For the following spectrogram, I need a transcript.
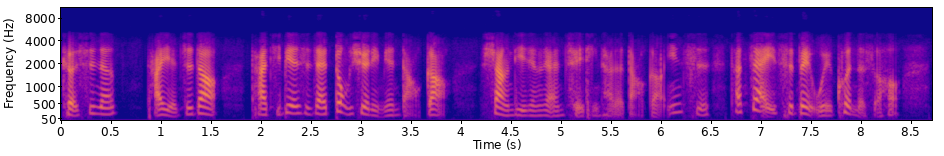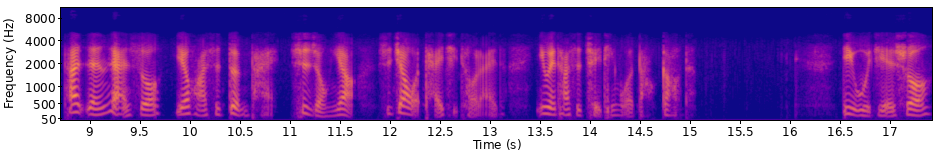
可是呢，他也知道。他即便是在洞穴里面祷告，上帝仍然垂听他的祷告。因此，他再一次被围困的时候，他仍然说：“耶华是盾牌，是荣耀，是叫我抬起头来的，因为他是垂听我祷告的。”第五节说：“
